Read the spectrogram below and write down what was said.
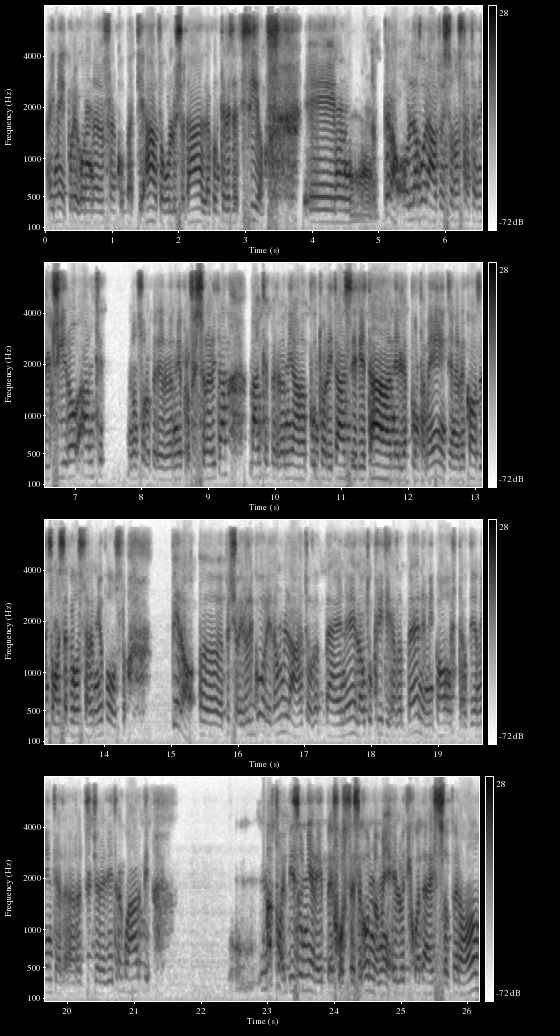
ahimè pure con Franco Battiato, con Lucio Dalla, con Teresa Di Sio. E, ehm, però ho lavorato e sono stata nel giro anche non solo per la mia professionalità, ma anche per la mia puntualità, serietà negli appuntamenti, nelle cose, insomma sapevo stare al mio posto. Però eh, perciò il rigore da un lato va bene, l'autocritica va bene, mi porta ovviamente a raggiungere dei traguardi, ma poi bisognerebbe, forse secondo me, e lo dico adesso però,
